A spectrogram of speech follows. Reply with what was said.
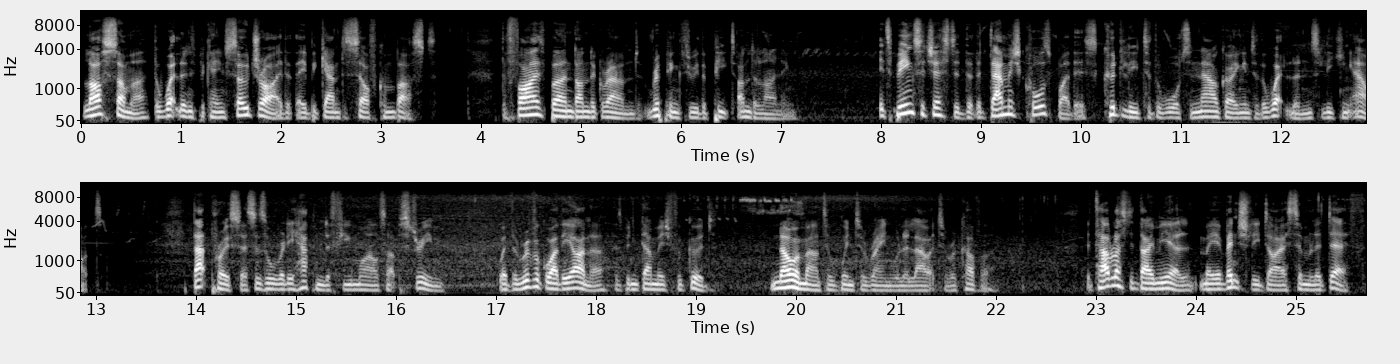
Last summer, the wetlands became so dry that they began to self combust. The fires burned underground, ripping through the peat underlining. It's being suggested that the damage caused by this could lead to the water now going into the wetlands leaking out. That process has already happened a few miles upstream, where the River Guadiana has been damaged for good. No amount of winter rain will allow it to recover. The Tablas de Daimiel may eventually die a similar death,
